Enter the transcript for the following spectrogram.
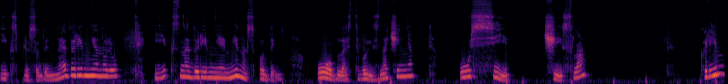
х плюс 1 не дорівнює 0, х не дорівнює мінус 1. Область визначення усі числа, крім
